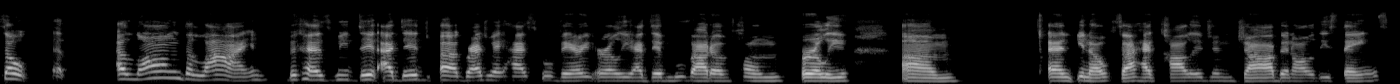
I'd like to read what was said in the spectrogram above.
so uh, along the line because we did i did uh, graduate high school very early. I did move out of home early. Um and you know so i had college and job and all of these things.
